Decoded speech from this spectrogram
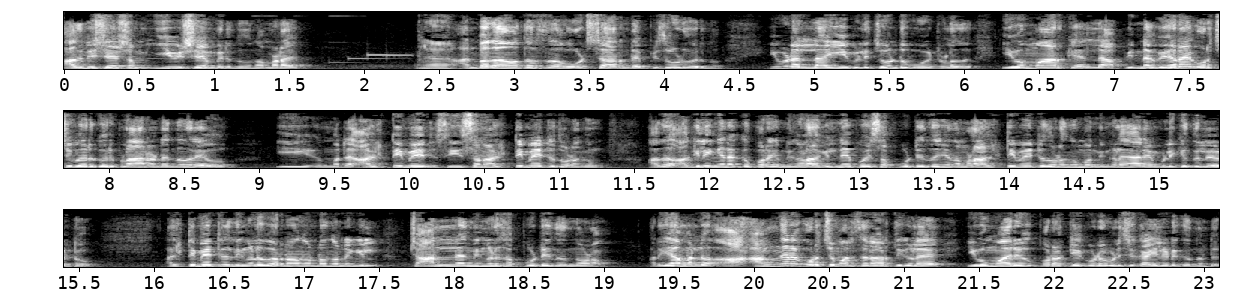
അതിനുശേഷം ഈ വിഷയം വരുന്നു. നമ്മുടെ അൻപതാമത്തെ ദിവസം ഹോട്ട്സ്റ്റാറിന്റെ എപ്പിസോഡ് വരുന്നു. ഇവിടെ അല്ല ഈ വിളിച്ചുകൊണ്ട് പോയിട്ടുള്ളത് ഇവന്മാർക്കെല്ലാം. പിന്നെ വേറെ കുറച്ച് പേർക്ക് ഒരു പ്ലാൻ ഉണ്ട്. എന്താ പറയുമോ ഈ മറ്റേ അൾട്ടിമേറ്റ് സീസൺ അൾട്ടിമേറ്റ് തുടങ്ങും. അത് അഖിലിങ്ങനെയൊക്കെ പറയും. നിങ്ങൾ അഖിലിനെ പോയി സപ്പോർട്ട് ചെയ്ത് കഴിഞ്ഞാൽ നമ്മൾ അൾട്ടിമേറ്റ് തുടങ്ങുമ്പോൾ നിങ്ങളെ ആരെയും വിളിക്കത്തില്ല കേട്ടോ. അൾട്ടിമേറ്റ് നിങ്ങൾ വരണമെന്നുണ്ടെന്നുണ്ടെങ്കിൽ ചാനലിനെ നിങ്ങൾ സപ്പോർട്ട് ചെയ്ത് നിന്നോണം. അറിയാമല്ലോ അങ്ങനെ കുറച്ച് മത്സരാർത്ഥികളെ യുവമാർ പുറകെ കൂടെ വിളിച്ച് കയ്യിലെടുക്കുന്നുണ്ട്.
